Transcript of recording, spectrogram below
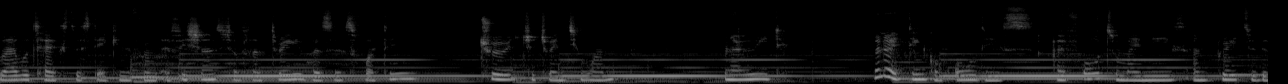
Bible text is taken from Ephesians chapter 3, verses 14 through to 21. And I read When I think of all this, I fall to my knees and pray to the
